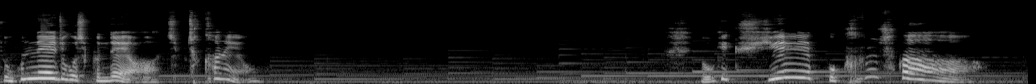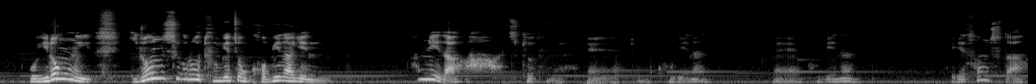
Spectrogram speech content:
좀 혼내주고 싶은데 아, 침착하네요. 여기 귀에 뭐 큰 수가 뭐 이런 이런 식으로 두는 게좀 겁이 나긴 합니다. 아 지켜두네. 예, 좀 거기는 예, 거기는 되게 선수다.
